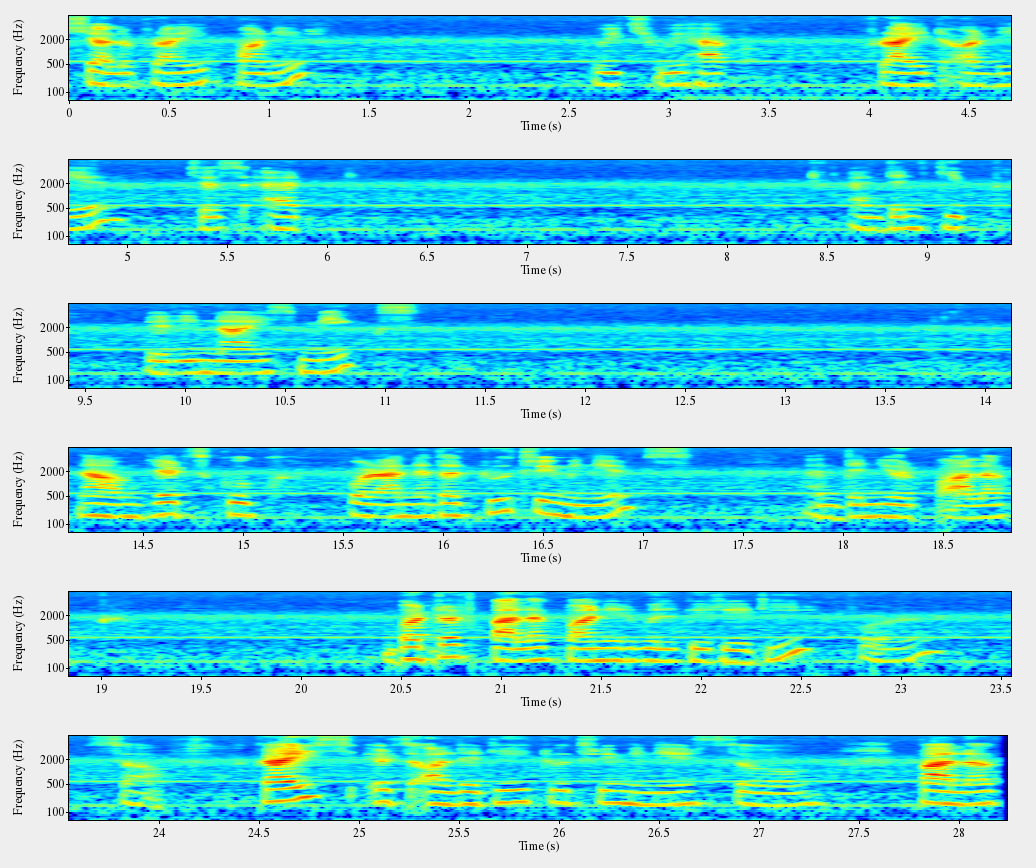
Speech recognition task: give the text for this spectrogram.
shallow fry paneer which we have fried earlier. Just add and then keep really nice mix. Now let's cook for another 2-3 minutes and then your palak butter palak paneer will be ready for serve. Guys it's already 2-3 minutes so palak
